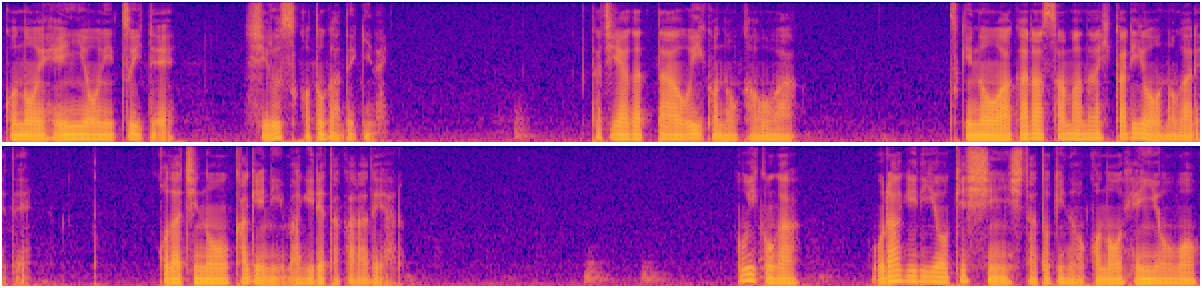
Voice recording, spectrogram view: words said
この変容について記すことができない。立ち上がったウイコの顔は、月のあからさまな光を逃れて、木立の影に紛れたからである。ウイコが裏切りを決心した時のこの変容を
